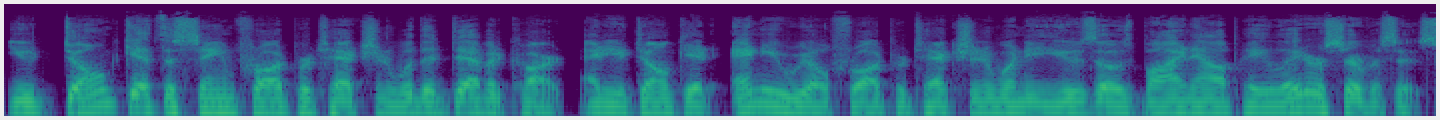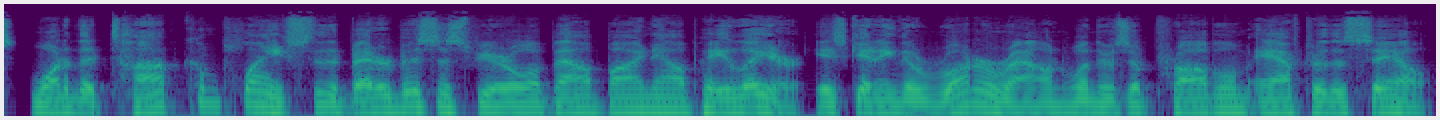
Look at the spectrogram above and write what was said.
You don't get the same fraud protection with a debit card, and you don't get any real fraud protection when you use those buy now, pay later services. One of the top complaints to the Better Business Bureau about buy now, pay later is getting the runaround when there's a problem after the sale.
